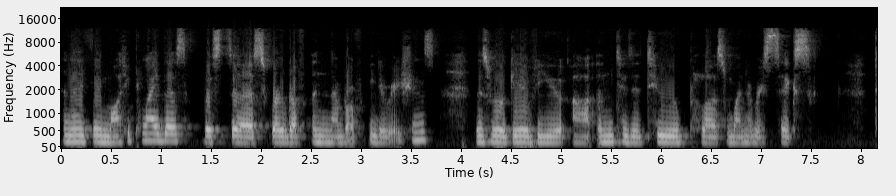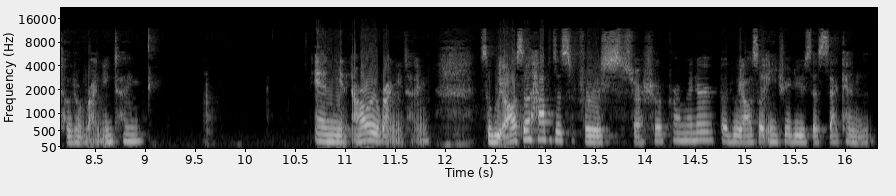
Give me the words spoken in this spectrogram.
And then if we multiply this with the square root of n number of iterations, this will give you uh, n to the 2 plus 1 over 6 total running time. and in our running time. So we also have this first threshold parameter, but we also introduce a second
